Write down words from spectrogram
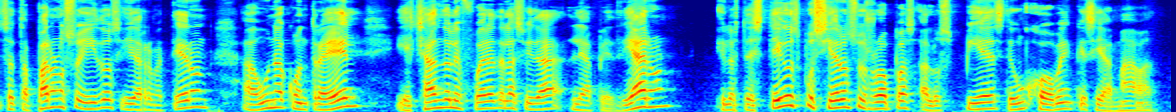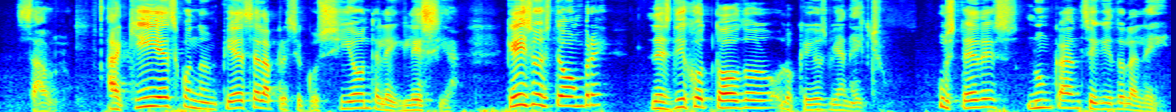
se taparon los oídos y arremetieron a una contra él y echándole fuera de la ciudad, le apedrearon. Y los testigos pusieron sus ropas a los pies de un joven que se llamaba Saulo. Aquí es cuando empieza la persecución de la iglesia. ¿Qué hizo este hombre? Les dijo todo lo que ellos habían hecho. Ustedes nunca han seguido la ley.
